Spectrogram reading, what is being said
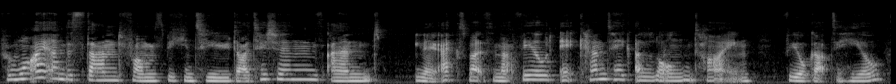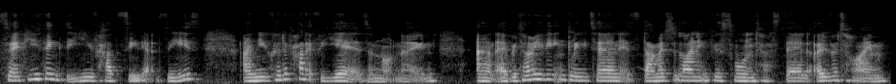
From what I understand from speaking to dietitians and, you know, experts in that field, it can take a long time for your gut to heal. So if you think that you've had celiac disease and you could have had it for years and not known, and every time you've eaten gluten, it's damaged the lining of your small intestine over time,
